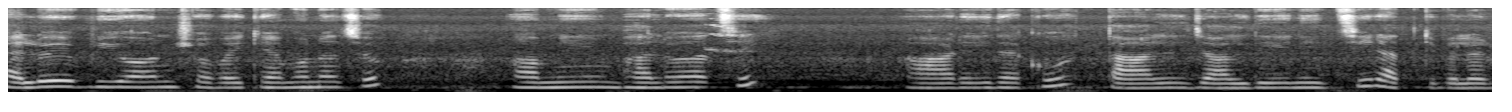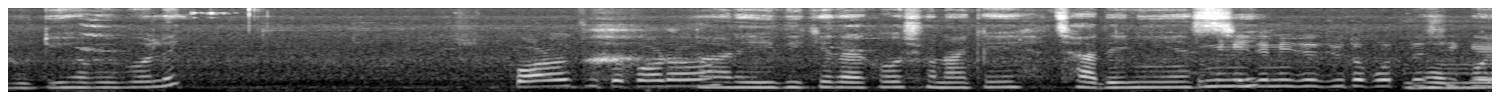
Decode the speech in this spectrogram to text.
হ্যালো এভরিওয়ান সবাই কেমন আছো? আমি ভালো আছি। আর এই দেখো তাল জাল দিয়ে নিচ্ছি রাত্রিবেলা রুটি হবে বলে। পরো জুতো পরো আর এইদিকে দেখো সোনাকে ছাদে নিয়ে এসেছি। নিজে নিজে জুতো পরতে শিখে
